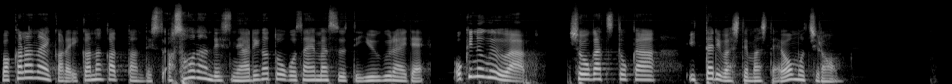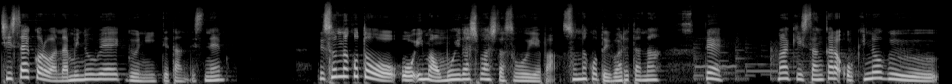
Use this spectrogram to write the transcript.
わからないから行かなかったんです。あ、そうなんですね。ありがとうございますっていうぐらいで。沖野宮は正月とか行ったりはしてましたよ、もちろん。小さい頃は波の上宮に行ってたんですね。で、そんなことを今思い出しました、そういえば。そんなこと言われたな。で、マーキーさんから沖野宮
